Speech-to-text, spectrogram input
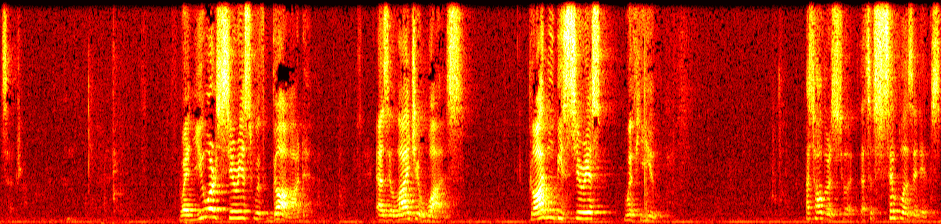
etc. When you are serious with God, as Elijah was, God will be serious with you. That's all there is to it. That's as simple as it is.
